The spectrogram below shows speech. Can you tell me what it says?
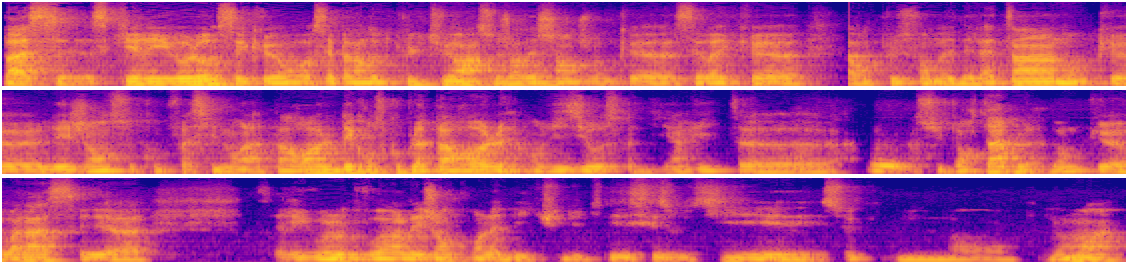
Bah, Ce qui est rigolo, c'est que c'est pas dans notre culture, hein, ce genre d'échange. Donc euh, c'est vrai que en plus on est des latins, donc euh, les gens se coupent facilement la parole. Dès qu'on se coupe la parole en visio, ça devient vite euh, insupportable. Donc voilà, c'est c'est rigolo de voir les gens qui ont l'habitude d'utiliser ces outils et ceux qui n'ont moins.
